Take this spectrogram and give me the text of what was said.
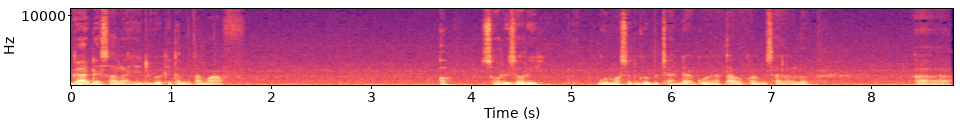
nggak ada salahnya juga kita minta maaf. Oh sorry sorry. Gue maksud gue bercanda gue nggak tahu kalau misalnya lo uh,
